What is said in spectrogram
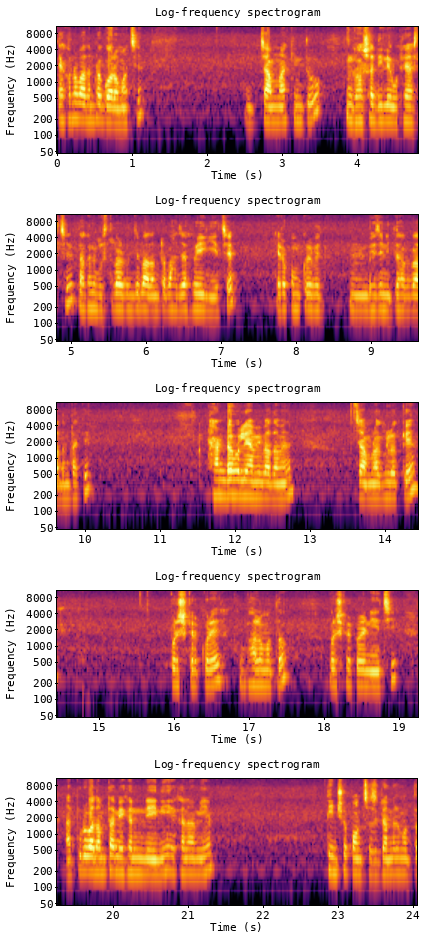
এখনও বাদামটা গরম আছে। চামড়া কিন্তু ঘষা দিলে উঠে আসছে, তখনই বুঝতে পারবেন যে বাদামটা ভাজা হয়ে গিয়েছে। এরকম করে ভেজে নিতে হবে বাদামটাকে। ঠান্ডা হলে আমি বাদামের চামড়াগুলোকে পরিষ্কার করে, খুব ভালো মতো পরিষ্কার করে নিয়েছি। আর পুরো বাদামটা আমি এখানে নিইনি, এখানে আমি তিনশো পঞ্চাশ গ্রামের মতো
